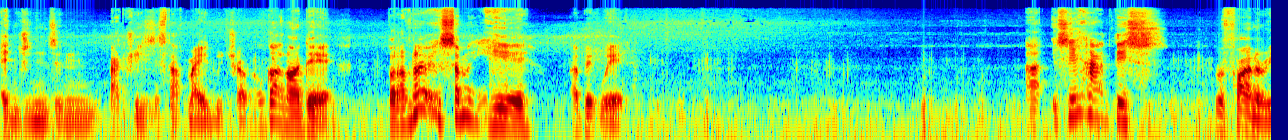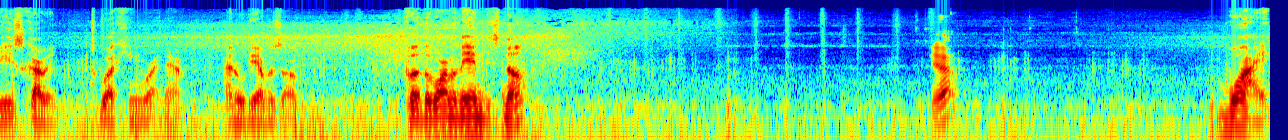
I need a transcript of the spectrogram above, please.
engines and batteries and stuff made, which I've, I've got an idea, but I've noticed something here a bit weird. Uh, you see how this refinery is going? It's working right now, and all the others are, but the one at the end is not. Yeah? Why?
